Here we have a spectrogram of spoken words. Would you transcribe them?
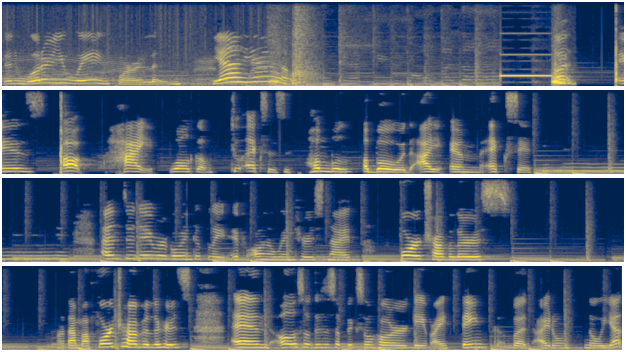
Then what are you waiting for? Yeah, yeah. What is up? Hi, welcome to X's humble abode. I am Exit. And today we're going to play If on a Winter's Night Four Travelers. Ah, tama, Four Travelers. And also this is a pixel horror game I think, but I don't know yet.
